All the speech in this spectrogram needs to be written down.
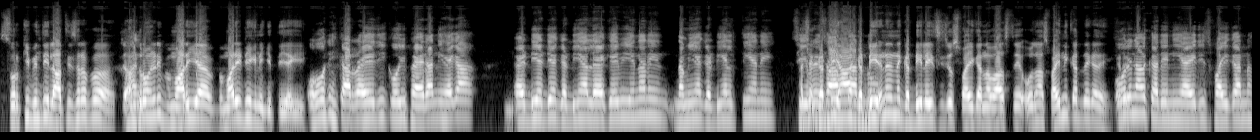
ਸੁਰਕੀ ਬਿੰਦੀ ਲਾਤੀ ਸਿਰਫ ਅੰਦਰੋਂ ਜਿਹੜੀ ਬਿਮਾਰੀ ਹੈ ਬਿਮਾਰੀ ਠੀਕ ਨਹੀਂ ਕੀਤੀ ਹੈਗੀ। ਉਹ ਨਹੀਂ ਕਰ ਰਹੇ ਜੀ ਕੋਈ ਫਾਇਦਾ ਨਹੀਂ ਹੈਗਾ। ਐਡੀ ਐਡੀਆਂ ਗੱਡੀਆਂ ਲੈ ਕੇ ਵੀ ਇਹਨਾਂ ਨੇ ਨਵੀਆਂ ਗੱਡੀਆਂ ਲਿੱਤੀਆਂ ਨੇ। ਸੀਵਰੇਜ ਗੱਡੀ ਹਾਂ ਗੱਡੀ। ਇਹਨਾਂ ਨੇ ਗੱਡੀ ਲਈ ਸੀ ਜੋ ਸਫ਼ਾਈ ਕਰਨ ਵਾਸਤੇ ਉਹਦੇ ਨਾਲ ਸਫ਼ਾਈ ਨਹੀਂ ਕਰਦੇ ਕਦੇ? ਉਹਦੇ ਨਾਲ ਕਦੇ ਨਹੀਂ ਆਏ ਜੀ ਸਫ਼ਾਈ ਕਰਨ।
